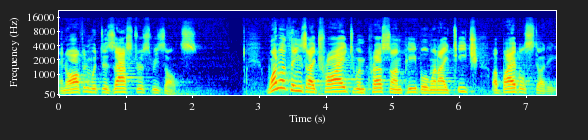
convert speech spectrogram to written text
and often with disastrous results. One of the things I try to impress on people when I teach a Bible study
